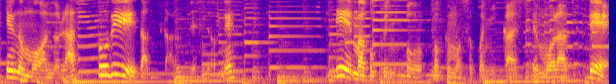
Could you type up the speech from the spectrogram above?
っていうのも、あの、ラストデーだったんですよね。で、まあ僕に、僕もそこに行かしてもらって、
